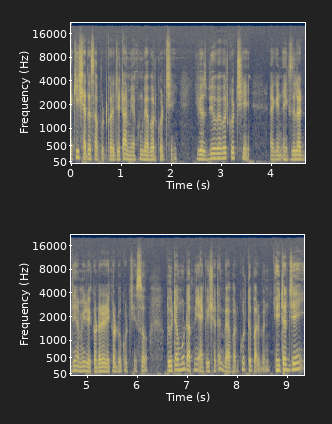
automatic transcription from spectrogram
একই সাথে সাপোর্ট করে, যেটা আমি এখন ব্যবহার করছি। ইউএসবিও ব্যবহার করছি অ্যাগেন এক্সেলার দিয়ে আমি রেকর্ডারে রেকর্ডও করছি। সো দুইটা মুড আপনি একই সাথে ব্যবহার করতে পারবেন। এটার যে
